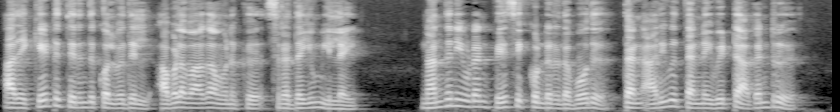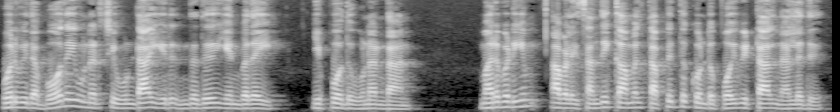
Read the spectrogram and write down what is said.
அதை கேட்டு தெரிந்து கொள்வதில் அவ்வளவாக அவனுக்கு சிரத்தையும் இல்லை. நந்தினியுடன் பேசிக் கொண்டிருந்த போது தன் அறிவு தன்னை விட்டு அகன்று ஒருவித போதை உணர்ச்சி உண்டாயிருந்தது என்பதை இப்போது உணர்ந்தான். மறுபடியும் அவளை சந்திக்காமல் தப்பித்துக் கொண்டு போய்விட்டால் நல்லது.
